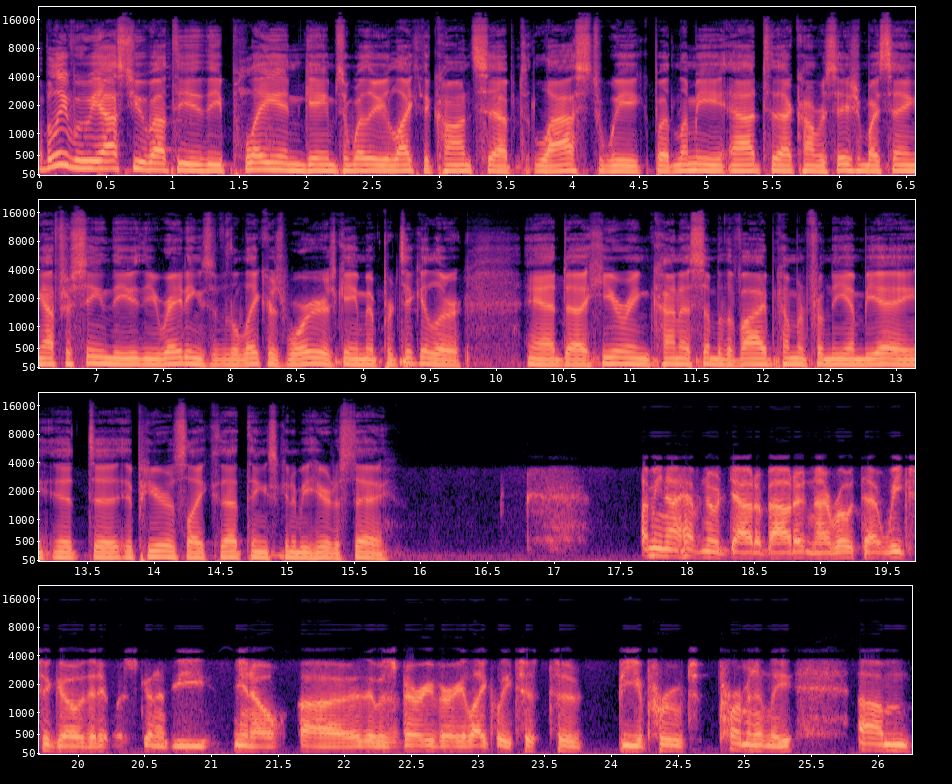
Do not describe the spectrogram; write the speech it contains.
I believe we asked you about the, the play in games and whether you like the concept last week, but let me add to that conversation by saying after seeing the, the ratings of the Lakers Warriors game in particular and uh, hearing kind of some of the vibe coming from the NBA, it uh, appears like that thing's going to be here to stay. I mean, I have no doubt about it, and I wrote that weeks ago that it was going to be, you know, uh, it was very, very likely to, to be approved permanently. Um,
